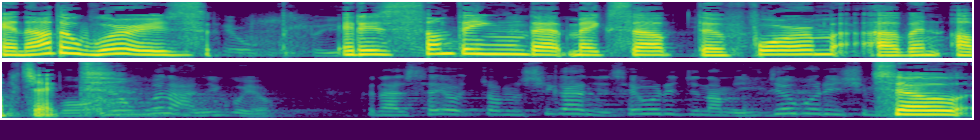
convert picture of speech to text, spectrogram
In other words, it is something that makes up the form of an object. So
